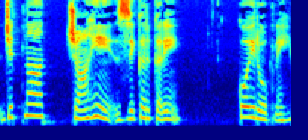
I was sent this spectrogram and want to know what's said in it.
जितना चाहें ज़िक्र करें, कोई रोक नहीं।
